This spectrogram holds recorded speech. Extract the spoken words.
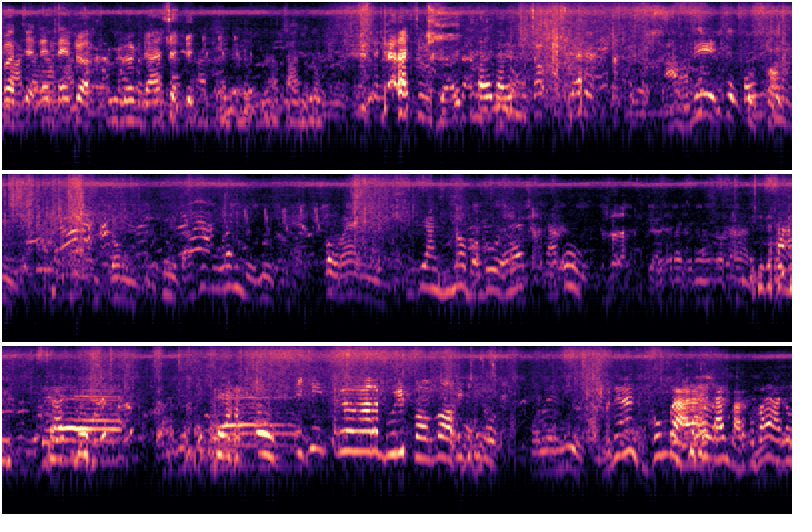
Bocek Nintendo gulung dasi. Iki yang dino mbok kowe. Aku. Iki tengah ngarep buri bongko. Beneran dikumbah, kan bar kumbah aku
